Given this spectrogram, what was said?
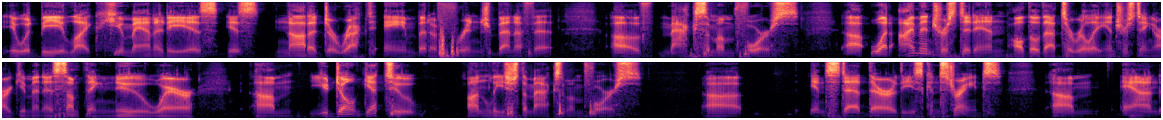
It would be like humanity is is not a direct aim, but a fringe benefit of maximum force. Uh, what I'm interested in, although that's a really interesting argument, is something new where um, you don't get to unleash the maximum force. Uh, instead, there are these constraints. Um, and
